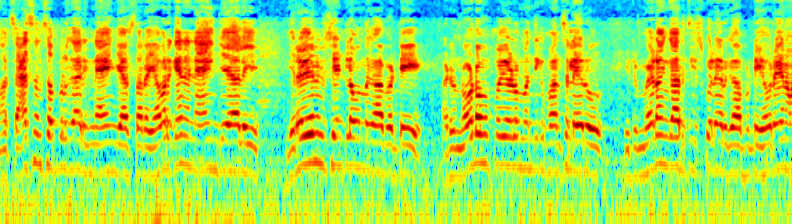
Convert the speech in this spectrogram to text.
మా శాసనసభ్యులు గారికి న్యాయం చేస్తారా? ఎవరికైనా న్యాయం చేయాలి. ఇరవై ఎనిమిది సెంట్లో ఉంది కాబట్టి అటు నూట ముప్పై ఏడు మందికి పంచలేరు ఇటు మేడం గారు తీసుకోలేరు కాబట్టి ఎవరైనా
